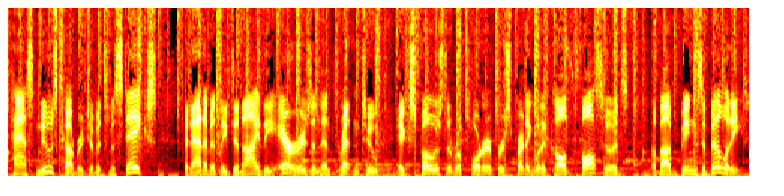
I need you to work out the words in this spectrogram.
past news coverage of its mistakes. It adamantly denied the errors and then threatened to expose the reporter for spreading what it called falsehoods about Bing's abilities.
